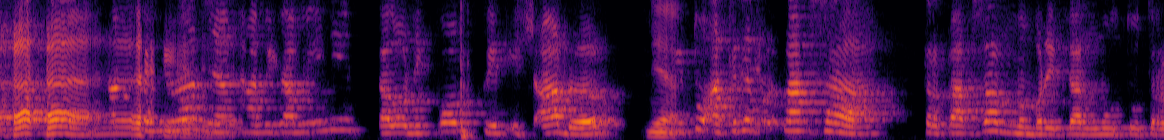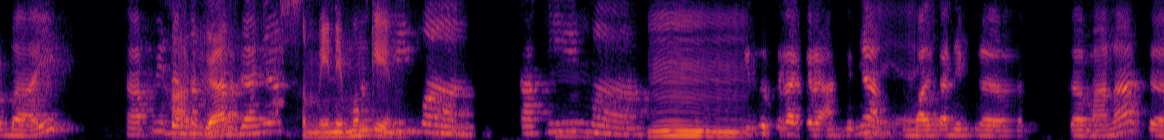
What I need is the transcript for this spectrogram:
Akhirnya kami-kami ini kalau di compete each other, yeah. itu akhirnya terpaksa terpaksa memberikan mutu terbaik, tapi dengan Harga harganya seminim mungkin. Kaki lima. Hmm. Itu kira-kira akhirnya yeah, yeah, kembali yeah. tadi ke ke mana ke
